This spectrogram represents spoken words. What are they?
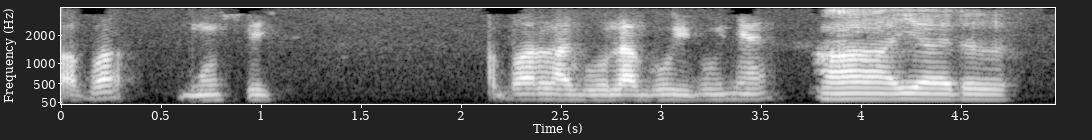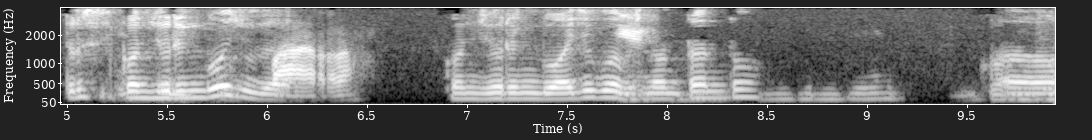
apa musik apa lagu-lagu ibunya. Ah iya itu. Terus Conjuring dua juga? parah. Conjuring dua aja gue habis nonton tuh. Eh,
